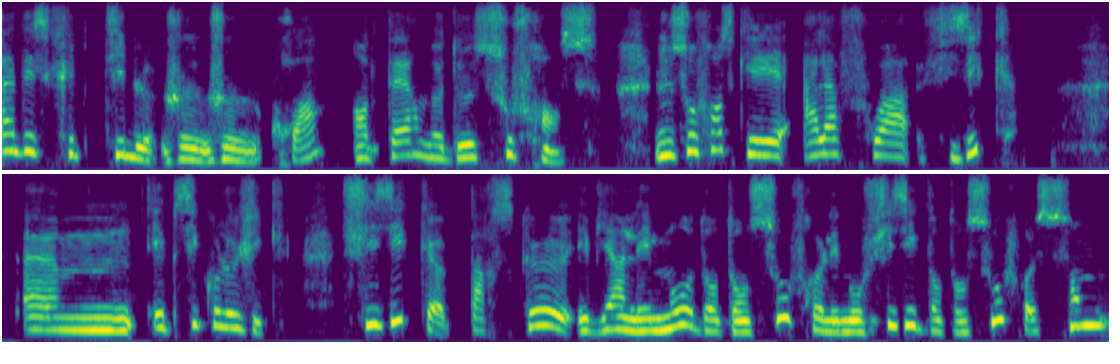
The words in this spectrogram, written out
indescriptible, je, je crois, en termes de souffrance. Une souffrance qui est à la fois physique, euh, et psychologique. Physique parce que, eh bien, les mots dont on souffre, les mots physiques dont on souffre, sont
